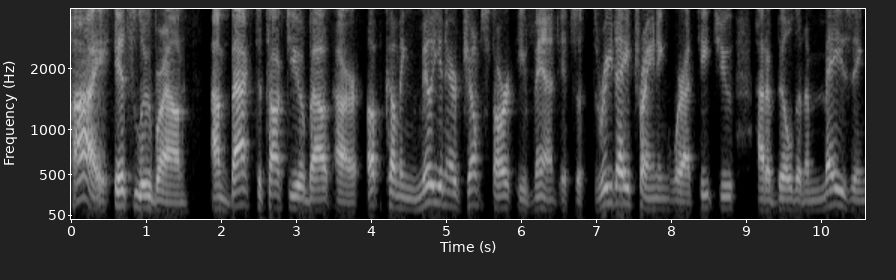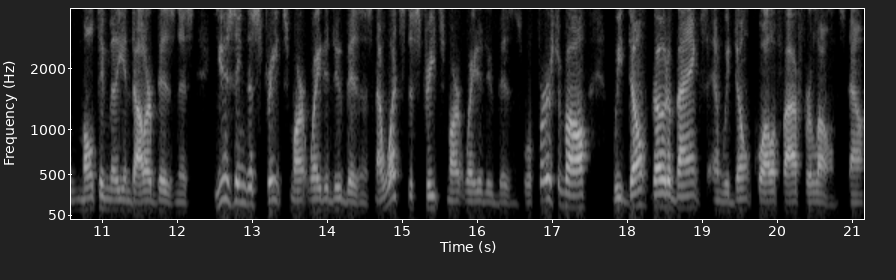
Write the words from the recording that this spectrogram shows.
Hi, it's Lou Brown. I'm back to talk to you about our upcoming Millionaire Jumpstart event. It's a three day training where I teach you how to build an amazing multi million dollar business using the street smart way to do business. Now, what's the street smart way to do business? Well, first of all, we don't go to banks and we don't qualify for loans. Now,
